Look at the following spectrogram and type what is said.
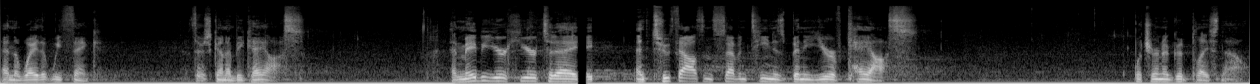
and the way that we think, there's going to be chaos. And maybe you're here today and 2017 has been a year of chaos. But you're in a good place now.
